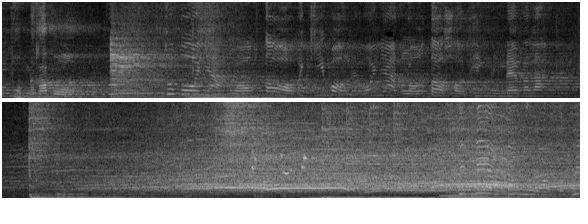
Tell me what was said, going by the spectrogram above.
งผมนะครับโบทุกโบอยากร้องต่อเมื่อกี้บอกเลยว่าอยากร้องต่อขอเพลงหนึ่งได้ปะล่ะพี่พี่อยากฟังหนูร้องสักเพล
